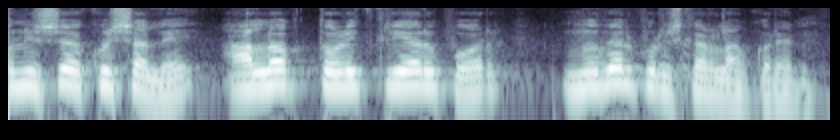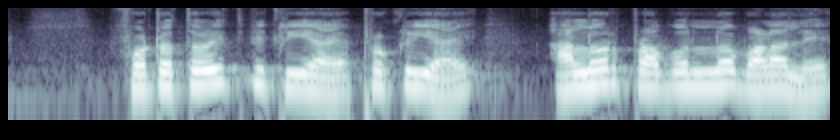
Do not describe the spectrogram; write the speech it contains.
উনিশশো একুশ সালে আলোক তড়িৎ ক্রিয়ার উপর নোবেল পুরস্কার লাভ করেন। ফটোতড়িৎ প্রক্রিয়ায় প্রক্রিয়ায় আলোর প্রাবল্য বাড়ালে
